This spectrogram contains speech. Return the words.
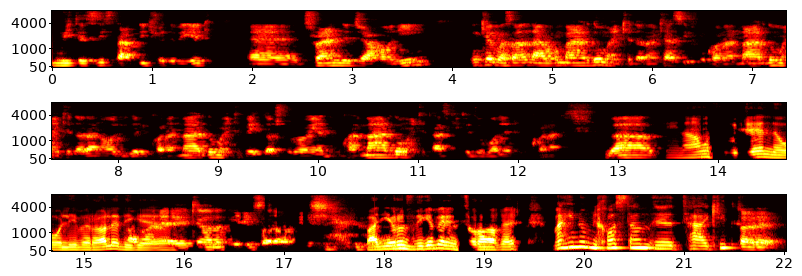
محیط زیست تبدیل شده به یک ترند جهانی اینکه مثلا در واقع مردمن که دارن کثیف می‌کنن مردمن که دارن آلوده می‌کنن مردمن که بهداشت رو رعایت نمی‌کنن مردمن که تفکیک زباله نمی‌کنن. و این همون سوژه نئولیبرال دیگه. آره، که حالا بریم سراغش. بعد یه روز دیگه بریم سراغش. من اینو می‌خواستم تاکید آره.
